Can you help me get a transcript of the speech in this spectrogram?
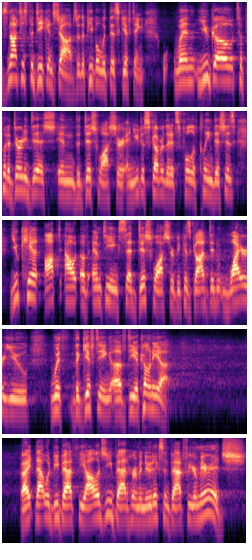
It's not just the deacon's jobs or the people with this gifting. When you go to put a dirty dish in the dishwasher and you discover that it's full of clean dishes, you can't opt out of emptying said dishwasher because God didn't wire you with the gifting of diaconia. Right? That would be bad theology, bad hermeneutics, and bad for your marriage.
